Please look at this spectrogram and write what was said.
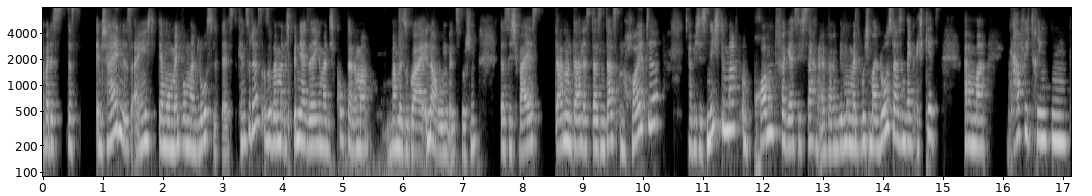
Aber das, das Entscheidende ist eigentlich der Moment, wo man loslässt. Kennst du das? Also wenn man, ich bin ja sehr jemand, ich gucke dann immer, mache mir sogar Erinnerungen inzwischen, dass ich weiß, dann und dann ist das und das. Und heute habe ich es nicht gemacht und prompt vergesse ich Sachen. Einfach in dem Moment, wo ich mal loslasse und denke, ich gehe jetzt einfach mal Kaffee trinken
